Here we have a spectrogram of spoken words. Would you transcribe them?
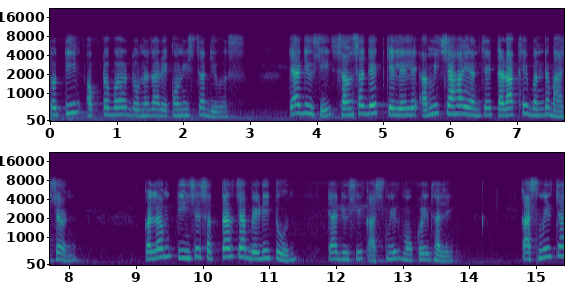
तो तीन ऑक्टोबर दोन हजार एकोणीसचा दिवस. त्या दिवशी संसदेत केलेले अमित शहा यांचे तडाखेबंद भाषण कलम तीनशे सत्तरच्या बेडीतून त्या दिवशी काश्मीर मोकळे झाले. काश्मीरच्या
